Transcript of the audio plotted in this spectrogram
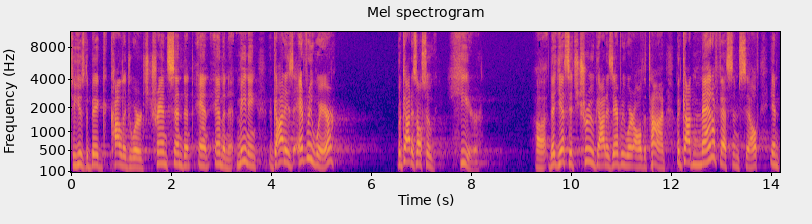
to use the big college words, transcendent and immanent, meaning God is everywhere, but God is also here. Uh, that yes, it's true, God is everywhere all the time, but God manifests Himself in,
